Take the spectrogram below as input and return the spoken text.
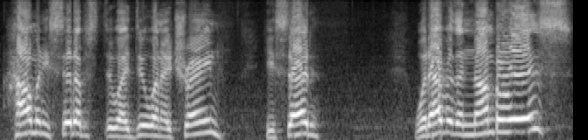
How many sit ups do I do when I train? He said, Whatever the number is.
